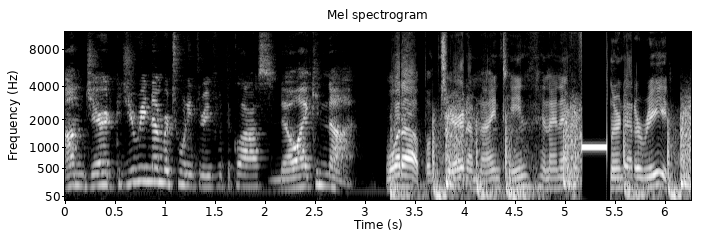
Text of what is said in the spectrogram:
I'm Jared, could you read number 23 for the class? No, I cannot. What up? I'm Jared, I'm 19, and I never learned how to read.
